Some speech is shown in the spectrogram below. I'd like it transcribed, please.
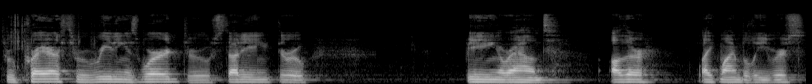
through prayer, through reading His Word, through studying, through being around other like minded believers.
